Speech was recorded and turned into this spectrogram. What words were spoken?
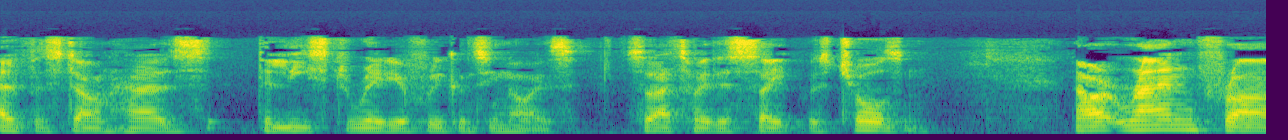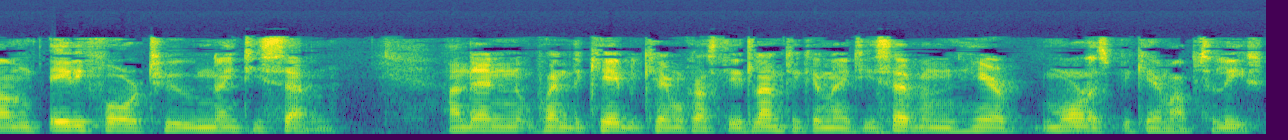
Elfordstown has the least radio frequency noise. So that's why this site was chosen. Now it ran from 84 to 97. And then when the cable came across the Atlantic in 97, here more or less became obsolete.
